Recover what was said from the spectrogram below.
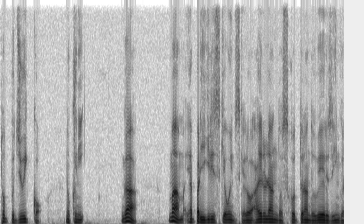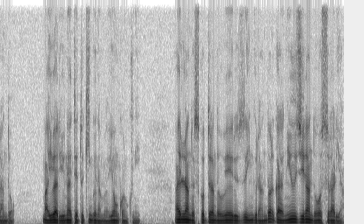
トップ11個の国がまあやっぱりイギリス系多いんですけどアイルランドスコットランドウェールズイングランド、まあ、いわゆるユナイテッドキングダムの4個の国。アイルランドスコットランドウェールズイングランド。からニュージーランドオーストラリア、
